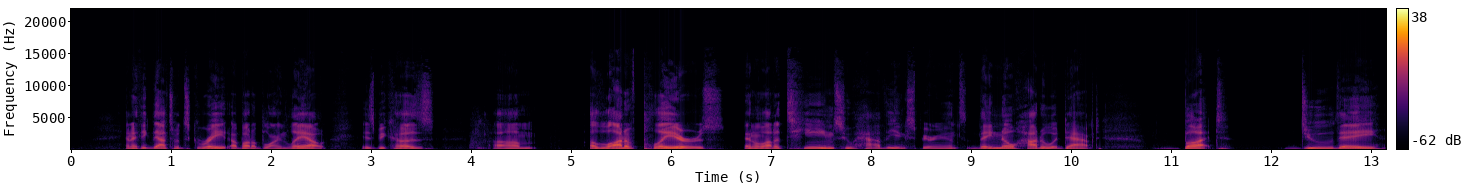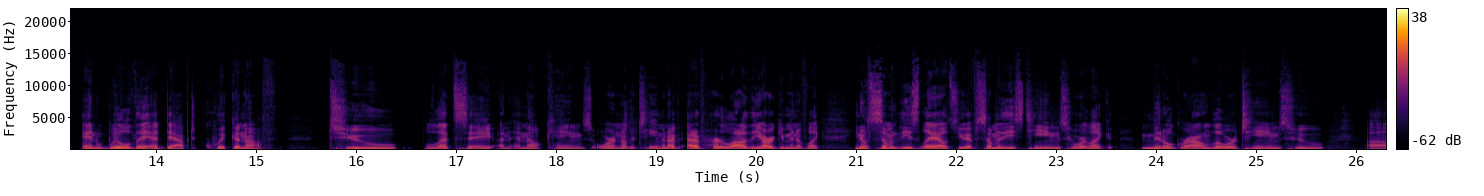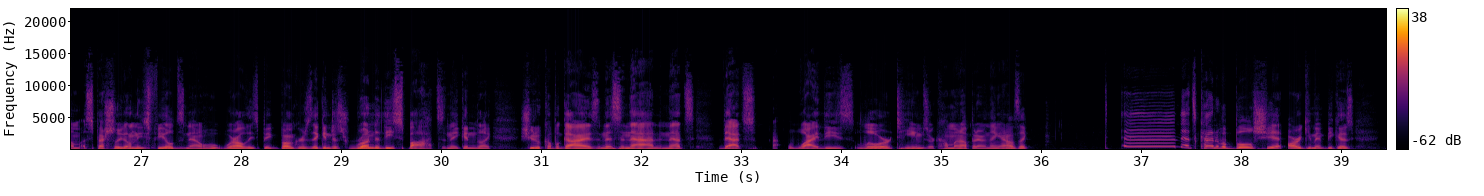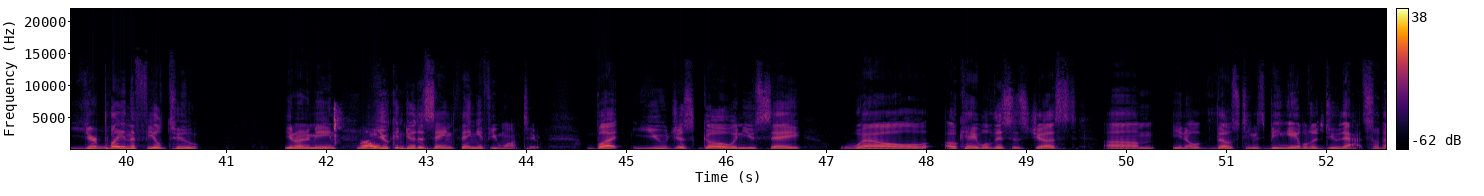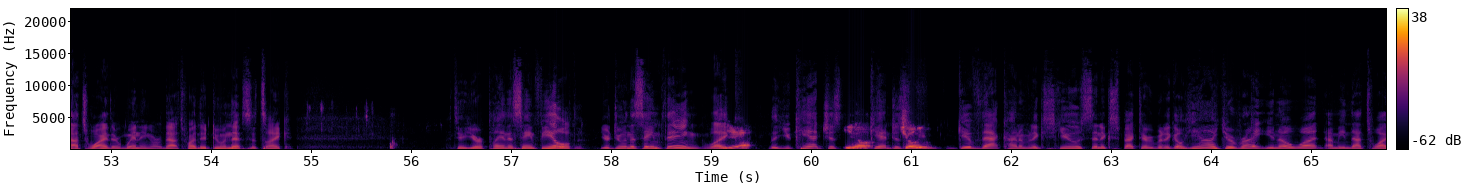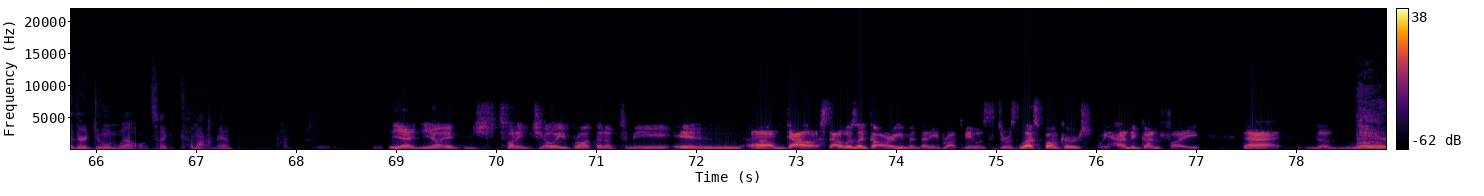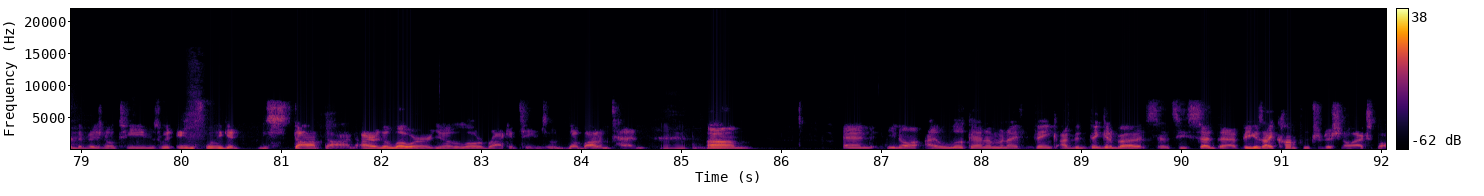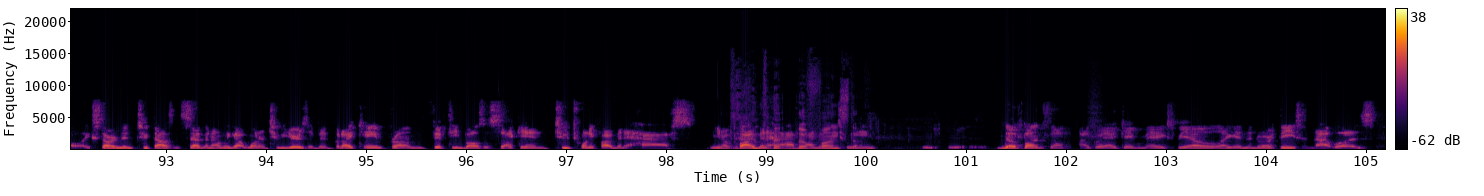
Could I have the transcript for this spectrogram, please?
And I think that's what's great about a blind layout is because um, a lot of players and a lot of teams who have the experience, they know how to adapt. But do they and will they adapt quick enough to let's say an ML Kings or another team and I've I've heard a lot of the argument of like you know some of these layouts you have some of these teams who are like middle ground lower teams who um, especially on these fields now where all these big bunkers they can just run to these spots and they can like shoot a couple guys and this and that and that's that's why these lower teams are coming up and everything and I was like eh, that's kind of a bullshit argument because you're playing the field too you know what I mean? Right. You can do the same thing if you want to. But you just go and you say, well, okay, well, this is just, um, you know, those teams being able to do that. So that's why they're winning or that's why they're doing this. It's like, dude, you're playing the same field. You're doing the same thing. Like, Yeah. you can't just, You you, can't just Joey- give that kind of an excuse and expect everybody to go, yeah, you're right. You know what? I mean, that's why they're doing well. It's like, come on, man. Yeah, you know, it, it's funny. Joey brought that up to me in um, Dallas. That was like the argument that he brought to me was that there was less bunkers. We had to gunfight. That the lower divisional teams would instantly get stomped on, or the lower, you know, the lower bracket teams, the bottom 10 Um, and you know, I look at him and I think I've been thinking about it since he said that because I come from traditional X ball. Like starting in 2007, I only got one or two years of it, but I came from 15 balls a second, two 25 minute halves, you know, five minute half The time fun in between. The fun stuff. I I came from AXBL like in the Northeast, and that was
